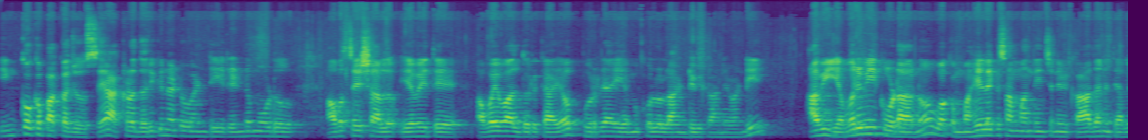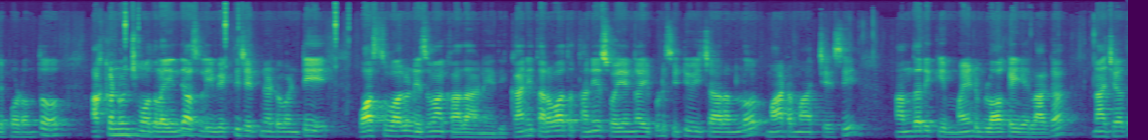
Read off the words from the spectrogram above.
ఇంకొక పక్క చూస్తే అక్కడ దొరికినటువంటి రెండు మూడు అవశేషాలు ఏవైతే అవయవాలు దొరికాయో పుర్రె ఎముకలు లాంటివి కానివ్వండి అవి ఎవరివి కూడాను ఒక మహిళకి సంబంధించినవి కాదని తెలిపడంతో అక్కడి నుంచి మొదలైంది. అసలు ఈ వ్యక్తి చెప్పినటువంటి వాస్తవాలు నిజమా కాదా అనేది. కానీ తర్వాత తనే స్వయంగా ఇప్పుడు సిటీ విచారణలో మాట మార్చేసి అందరికీ మైండ్ బ్లాక్ అయ్యేలాగా నా చేత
